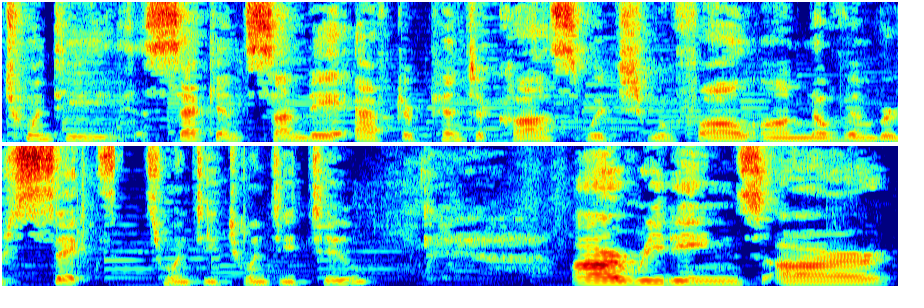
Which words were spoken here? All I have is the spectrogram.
22nd Sunday after Pentecost, which will fall on November 6th, 2022. Our readings are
